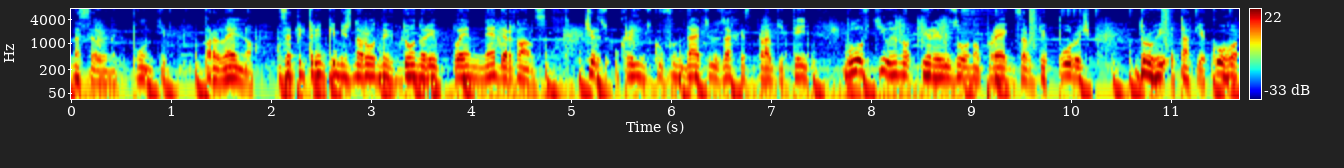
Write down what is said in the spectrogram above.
населених пунктів. Паралельно за підтримки міжнародних донорів Плен Netherlands через Українську фундацію захист прав дітей було втілено і реалізовано проект завжди поруч, другий етап якого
